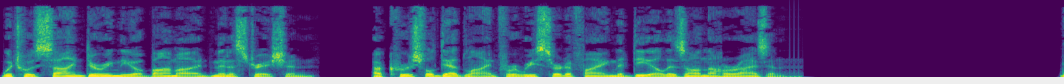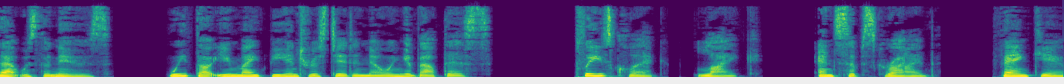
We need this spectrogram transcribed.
which was signed during the Obama administration. A crucial deadline for recertifying the deal is on the horizon. That was the news. We thought you might be interested in knowing about this. Please click like and subscribe. Thank you.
